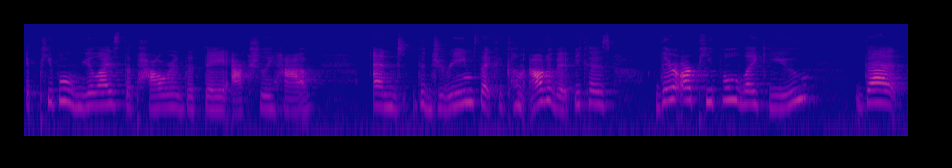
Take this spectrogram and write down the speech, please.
if people realize the power that they actually have and the dreams that could come out of it because there are people like you that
